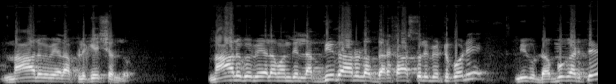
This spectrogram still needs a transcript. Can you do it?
నాలుగు వేల అప్లికేషన్లు. నాలుగు వేల మంది లబ్ధిదారుల దరఖాస్తులు పెట్టుకొని మీకు డబ్బు కడితే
